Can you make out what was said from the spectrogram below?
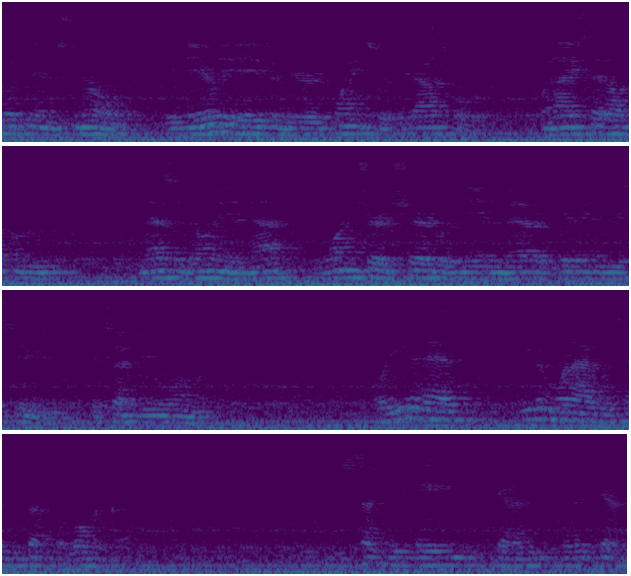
Philippians know, in the early days of your acquaintance with the gospel, when I set out from Macedonia, not one church shared with me in the matter of giving and receiving, except you only. For even as, even when I was in Thessalonica, you sent me aid again and again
